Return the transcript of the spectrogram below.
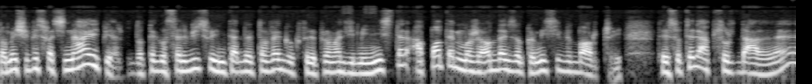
to musi wysłać najpierw do tego serwisu internetowego, który prowadzi minister, a potem może oddać do komisji wyborczej. To jest o tyle absurdalne,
